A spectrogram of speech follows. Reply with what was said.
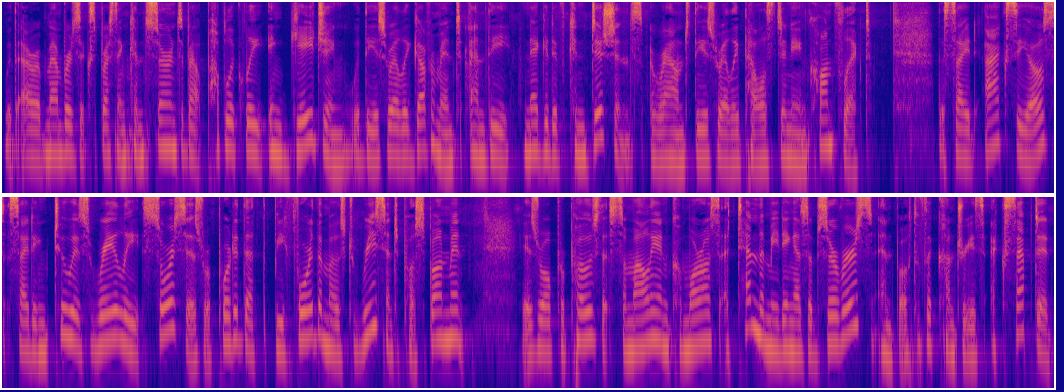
with Arab members expressing concerns about publicly engaging with the Israeli government and the negative conditions around the Israeli Palestinian conflict. The site Axios, citing two Israeli sources, reported that before the most recent postponement, Israel proposed that Somalia and Comoros attend the meeting as observers, and both of the countries accepted.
